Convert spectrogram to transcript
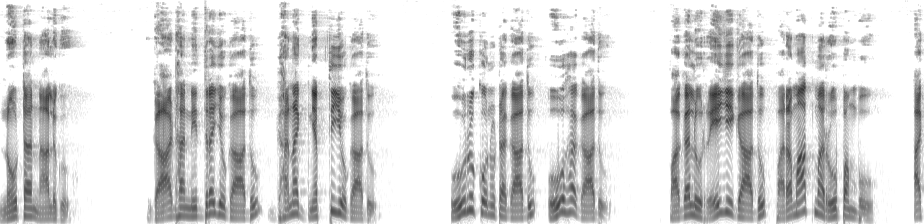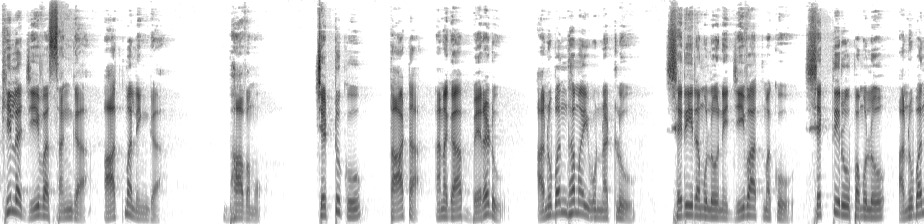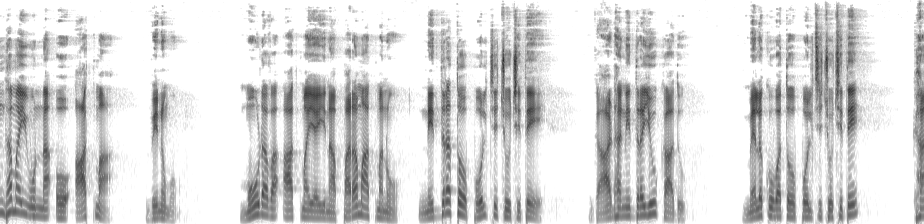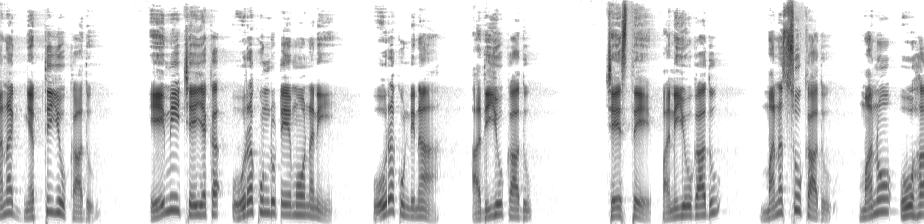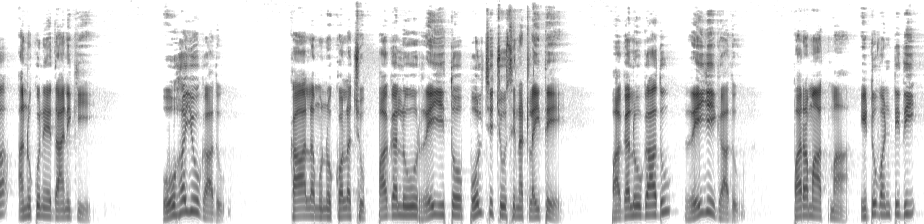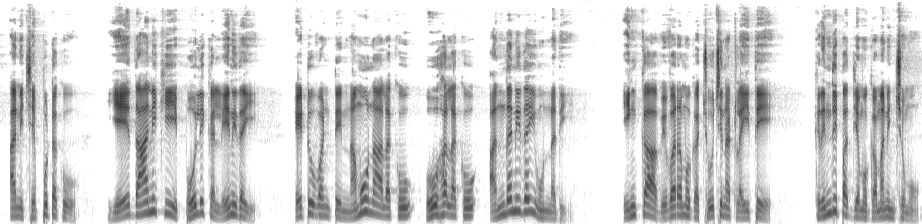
నూట నాలుగు. గాఢ నిద్రయుగాదు ఘన జ్ఞప్తియుగాదు ఊరుకొనుటగాదు ఊహగాదు. పగలు రేయిగాదు పరమాత్మ రూపంబు. అఖిల జీవ సంగ ఆత్మలింగ. భావము. చెట్టుకు తాట అనగా బెరడు అనుబంధమై ఉన్నట్లు శరీరములోని జీవాత్మకు శక్తి రూపములో అనుబంధమై ఉన్న ఓ ఆత్మ వినుము. మూడవ ఆత్మయైన పరమాత్మను నిద్రతో పోల్చి చూచితే గాఢనిద్రయూ కాదు. మెలకువతో పోల్చి చూచితే ఘన జ్ఞప్తియూ కాదు. ఏమీ చేయక ఊరకుండుటేమోనని ఊరకుండినా అదియూ కాదు. చేస్తే పనియూగాదు మనస్సూ కాదు మనో ఊహ అనుకునేదానికి ఊహయూగాదు కాలమును కొలచు పగలు రేయితో పోల్చి చూసినట్లయితే పగలుగాదు రేయిగాదు పరమాత్మ ఇటువంటిది అని చెప్పుటకు ఏ దానికి పోలిక లేనిదై ఎటువంటి నమూనాలకు ఊహలకు అందనిదై ఉన్నది. ఇంకా వివరముగా చూచినట్లయితే క్రింది పద్యము గమనించుము.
